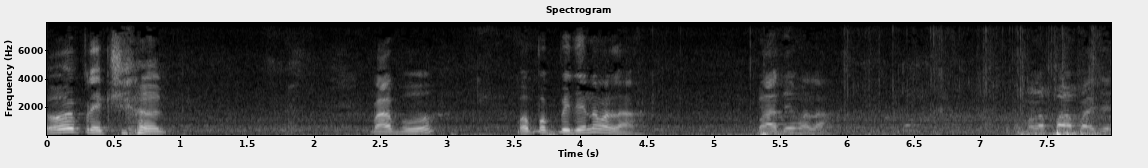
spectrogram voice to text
ओय प्रेक्षक. बाबू मग पप्पी दे ना मला. पा दे मला. मला पा पाहिजे.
